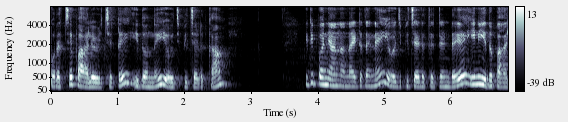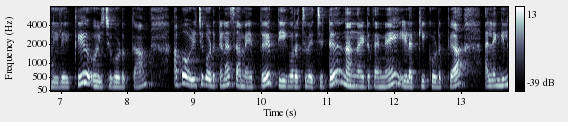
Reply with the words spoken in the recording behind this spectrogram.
കുറച്ച് പാലൊഴിച്ചിട്ട് ഇതൊന്ന് യോജിപ്പിച്ചെടുക്കാം. ഇതിപ്പോൾ ഞാൻ നന്നായിട്ട് തന്നെ യോജിപ്പിച്ചെടുത്തിട്ടുണ്ട്. ഇനി ഇത് പാലിലേക്ക് ഒഴിച്ചു കൊടുക്കാം. അപ്പോൾ ഒഴിച്ചു കൊടുക്കുന്ന സമയത്ത് തീ കുറച്ച് വെച്ചിട്ട് നന്നായിട്ട് തന്നെ ഇളക്കി കൊടുക്കുക. അല്ലെങ്കിൽ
